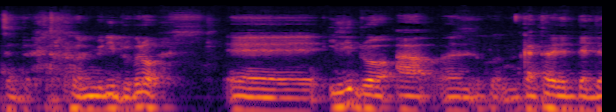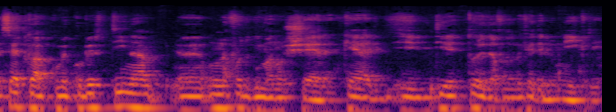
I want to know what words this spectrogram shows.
sempre tornando al mio libro, però eh, il libro ha eh, Cantare del, del deserto ha come copertina eh, una foto di Manoscere che era il, il direttore della fotografia dell'Unicri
